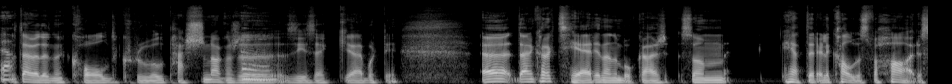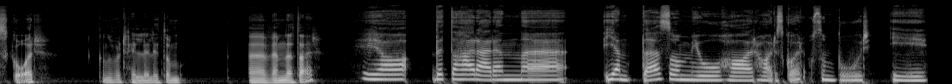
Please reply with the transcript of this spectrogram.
Ja. dette er jo denne cold, cruel passion, da, kanskje Zizek er borti. Eh, det er en karakter i denne boka her som heter, eller kalles for Hareskår. Kan du fortelle litt om eh, hvem dette er? Ja, dette her er en uh, jente som jo har hareskår, og som bor i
